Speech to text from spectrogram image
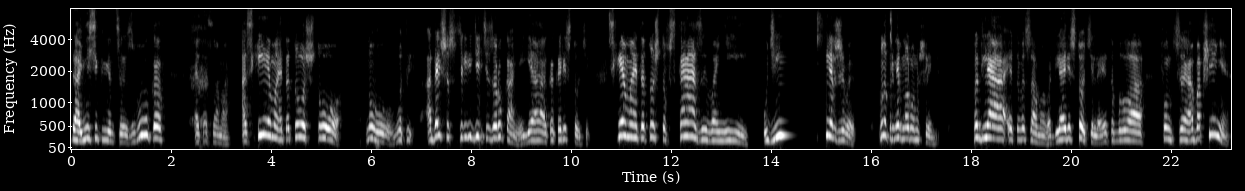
Да, не секвенция звуков, это сама. А схема – это то, что, ну, вот, а дальше следите за руками, я как Аристотель. Схема – это то, что в сказывании удерживает ну, например, норма мышления. Но для этого самого, для Аристотеля это была функция обобщения,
